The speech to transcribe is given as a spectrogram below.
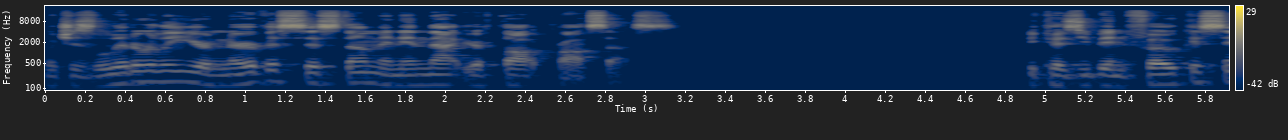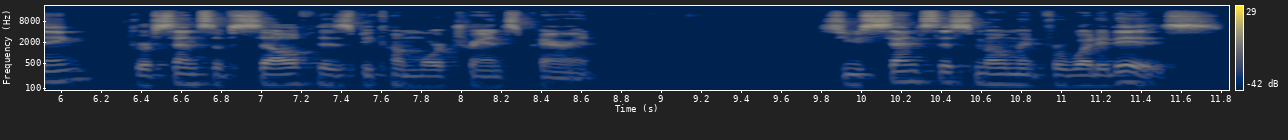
which is literally your nervous system and in that your thought process because you've been focusing, your sense of self has become more transparent. So you sense this moment for what it is,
